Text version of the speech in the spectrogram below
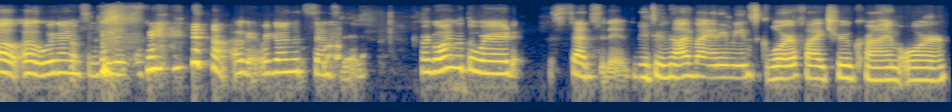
Oh, oh, we're going with oh. sensitive. Okay, okay, we're going with sensitive. We're going with the word sensitive. We do not by any means glorify true crime or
